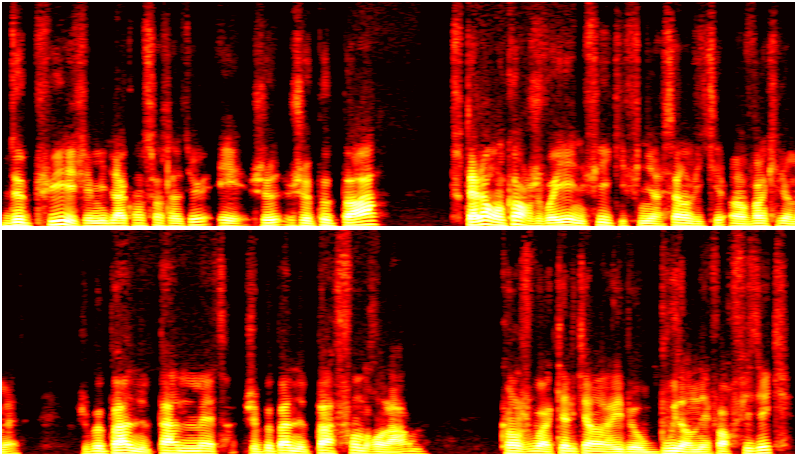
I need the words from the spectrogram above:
depuis, j'ai mis de la conscience là-dessus et je ne peux pas. Tout à l'heure encore, je voyais une fille qui finissait un, un 20 km. Je peux pas ne pas me mettre, je peux pas ne pas fondre en larmes quand je vois quelqu'un arriver au bout d'un effort physique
